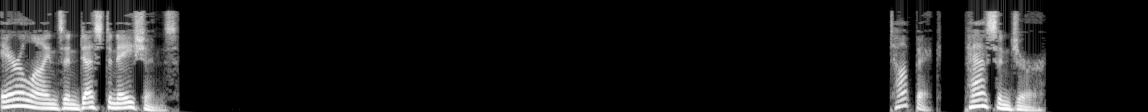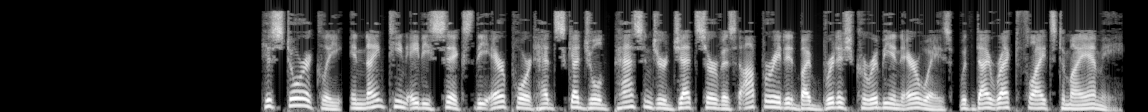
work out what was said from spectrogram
Airlines and destinations. Topic: Passenger. Historically, in 1986 the airport had scheduled passenger jet service operated by British Caribbean Airways, with direct flights to Miami.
